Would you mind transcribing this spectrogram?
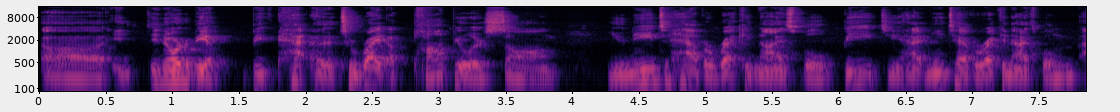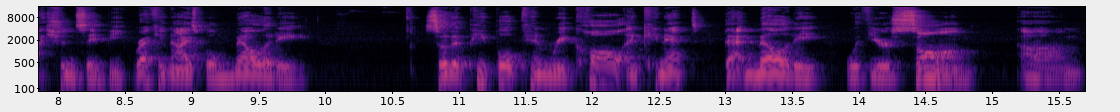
uh, in, in, order to be a be, ha, uh, to write a popular song, you need to have a recognizable beat. You ha- need to have a recognizable I shouldn't say beat, recognizable melody so that people can recall and connect that melody with your song. Um,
